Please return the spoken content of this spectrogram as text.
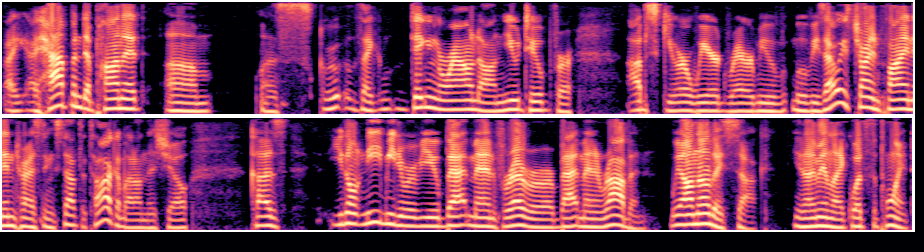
I, I happened upon it. Um, screw, like digging around on YouTube for obscure, weird, rare mu- movies. I always try and find interesting stuff to talk about on this show, cause you don't need me to review Batman Forever or Batman and Robin. We all know they suck. You know what I mean? Like, what's the point?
